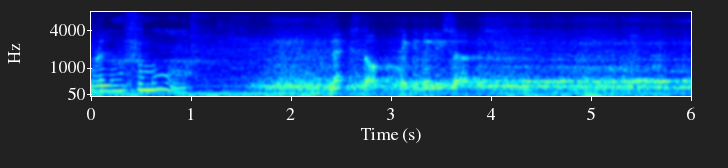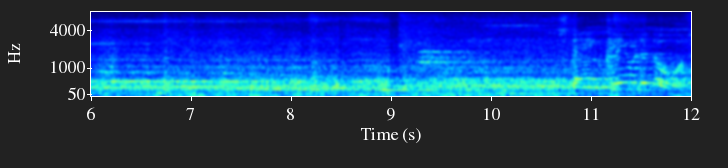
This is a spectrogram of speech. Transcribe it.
Room for more. Next stop, Piccadilly Circus. Staying clear of the doors.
